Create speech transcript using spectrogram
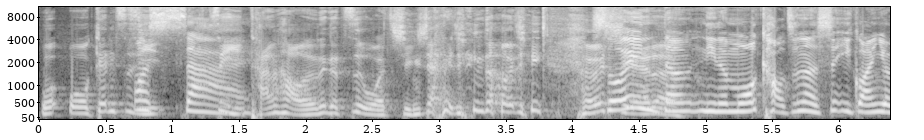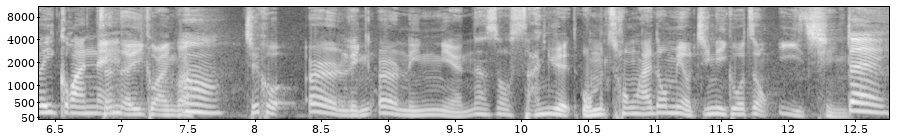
我我跟自己塞自己谈好的那个自我形象，已经都已经和谐了。所以你的你的模考真的是一关又一关呢，真的，一关一关。嗯、结果二零二零年那时候三月，我们从来都没有经历过这种疫情。对，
